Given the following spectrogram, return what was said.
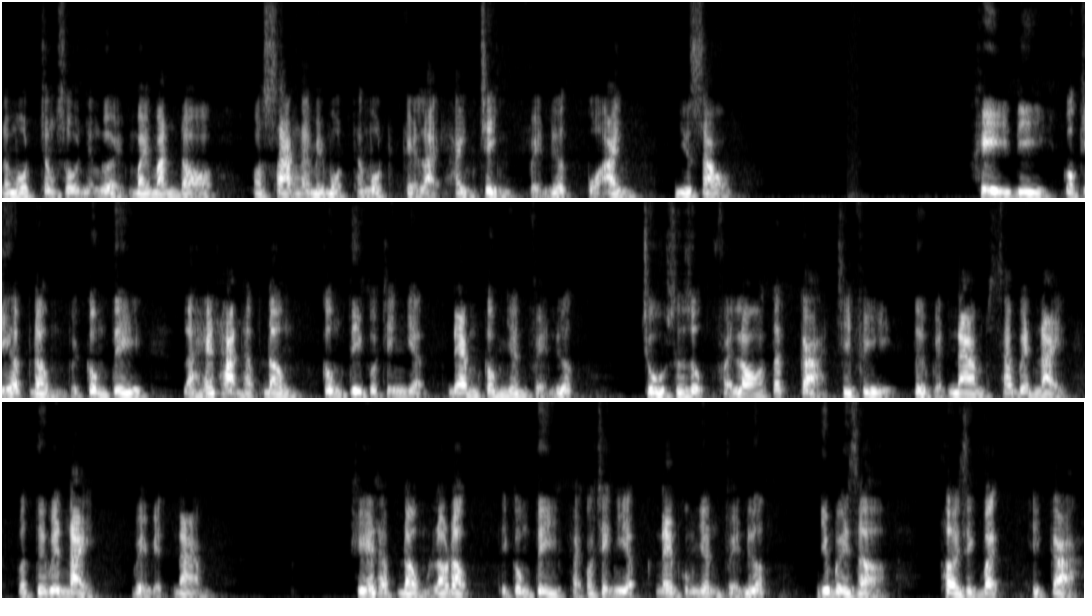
là một trong số những người may mắn đó vào sáng ngày 11 tháng 1 kể lại hành trình về nước của anh như sau. Khi đi có ký hợp đồng với công ty là hết hạn hợp đồng, công ty có trách nhiệm đem công nhân về nước. Chủ sử dụng phải lo tất cả chi phí từ Việt Nam sang bên này và từ bên này về Việt Nam. Khi hết hợp đồng lao động thì công ty phải có trách nhiệm đem công nhân về nước. Nhưng bây giờ, thời dịch bệnh thì cả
